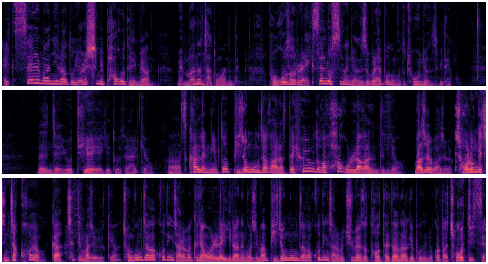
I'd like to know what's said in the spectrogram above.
엑셀만이라도 열심히 파고들면 웬만한 자동화는 됩니다. 보고서를 엑셀로 쓰는 연습을 해보는 것도 좋은 연습이 되고. 네, 이제 요 뒤에 얘기도 제가 할게요. 아, 스칼렛님 또 비전공자가 알았을 때 효용도가 확 올라가는 듯요. 맞아요, 맞아요. 저런 게 진짜 커요. 그러니까 채팅 맞아요, 읽을게요. 전공자가 코딩 잘하면 그냥 원래 일하는 거지만 비전공자가 코딩 잘하면 주변에서 더 대단하게 보는 효과. 맞, 저것도 있어요.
